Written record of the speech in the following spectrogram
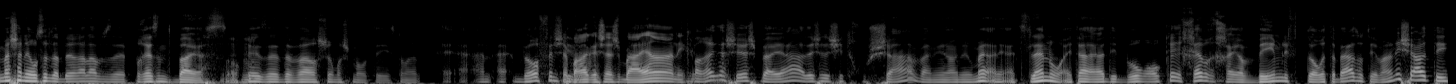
מה שאני רוצה לדבר עליו זה present bias. אוקיי? זה דבר שהוא משמעותי. זאת אומרת, אה, אה, באופן טבעי... שברגע שיש בעיה, אני... ברגע שיש בעיה, אז יש איזושהי תחושה, ואני אני אומר, אני, אצלנו הייתה, היה דיבור, אוקיי, חבר'ה, חייבים לפתור את הבעיה הזאת, אבל אני שאלתי,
